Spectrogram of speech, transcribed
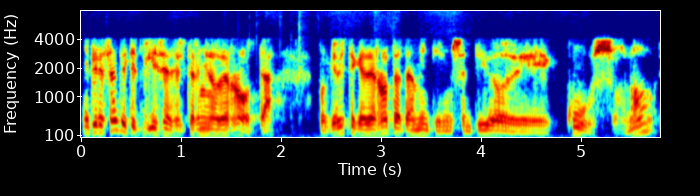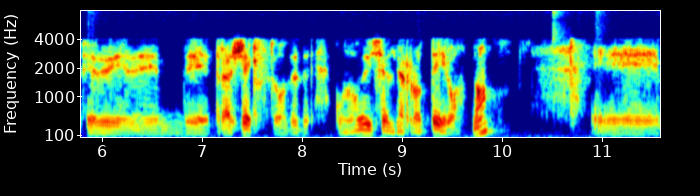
Interesante que utilices el término derrota, porque viste que derrota también tiene un sentido de curso, ¿no? Eh, de, trayecto, de- como dice el derrotero, ¿no? Eh,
